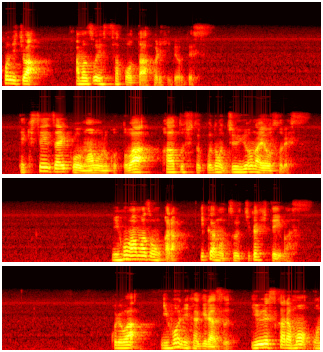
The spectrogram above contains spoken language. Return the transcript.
こんにちは。Amazon S サポーター、堀秀夫です。適正在庫を守ることは、カート取得の重要な要素です。日本 Amazon から以下の通知が来ています。これは日本に限らず、US からも同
